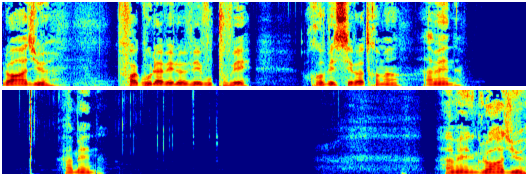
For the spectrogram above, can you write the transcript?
Gloire à Dieu. Une fois que vous l'avez levé, vous pouvez rebaisser votre main. Amen. Amen. Amen. Gloire à Dieu.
